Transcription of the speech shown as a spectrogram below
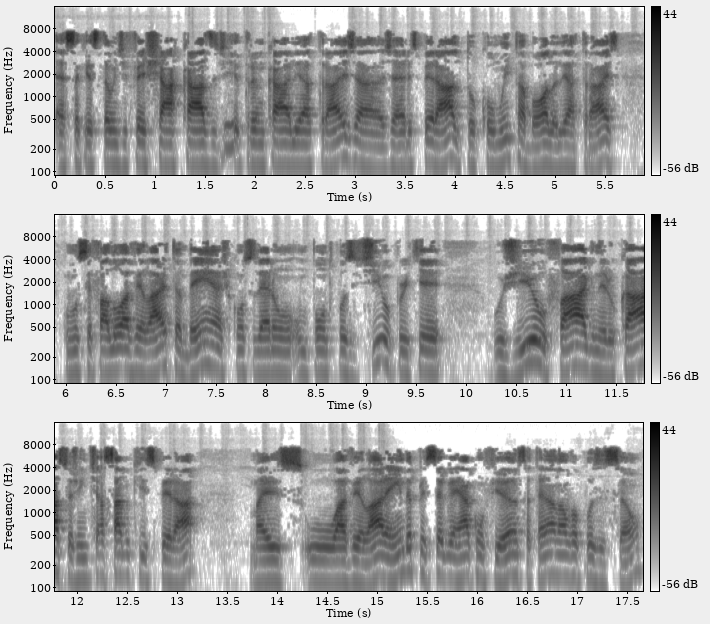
essa questão de fechar a casa, de retrancar ali atrás, já, já era esperado, tocou muita bola ali atrás. Como você falou, Avelar também, acho que considero um, um, ponto positivo, porque o Gil, o Fagner, o Cássio, a gente já sabe o que esperar, mas o Avelar ainda precisa ganhar confiança, até na nova posição.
